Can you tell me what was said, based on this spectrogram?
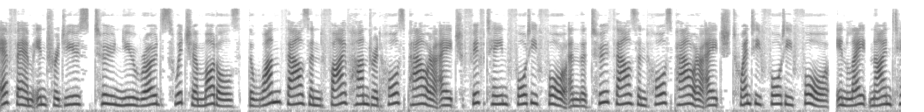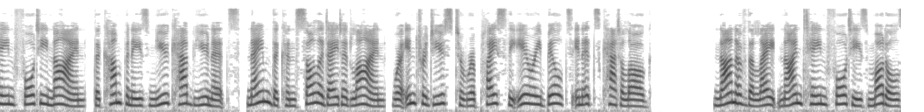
FM introduced two new road switcher models, the 1,500 horsepower H1544 and the 2,000 horsepower H2044. In late 1949, the company's new cab units, named the Consolidated Line, were introduced to replace the Erie builts in its catalogue. None of the late 1940s models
